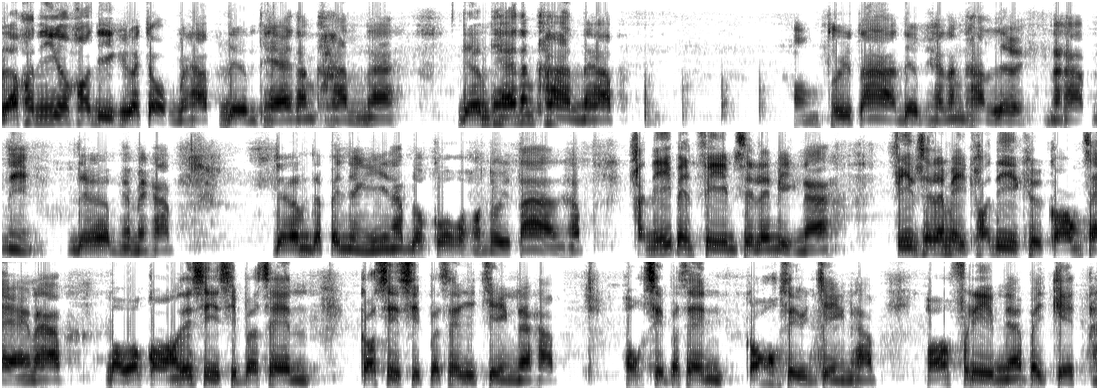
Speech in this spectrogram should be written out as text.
แล้วคันนี้ก็ข้อดีคือกระจกนะครับ เดิมแท้ทั้งคันนะเดิมแท้ทั้งคันนะครับ ของโตโยต้าเดิมแท้ทั้งคันเลยนะครับ นี่เดิมเห็นไหมครับ เดิมจะเป็นอย่างนี้นะครับโลโก้ของโตโยต้านะครับคันนี้เป็นฟิล์มเซรามิกนะฟิล์มเซรามิกเขาดีคือกองแสงนะครับบอกว่ากองได้ 40%ก็ 40%จริงๆนะครับ 60%ก็ 60 จริงๆนะครับ เพราะฟิล์มเนี้ยเป็นเกรดแพ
